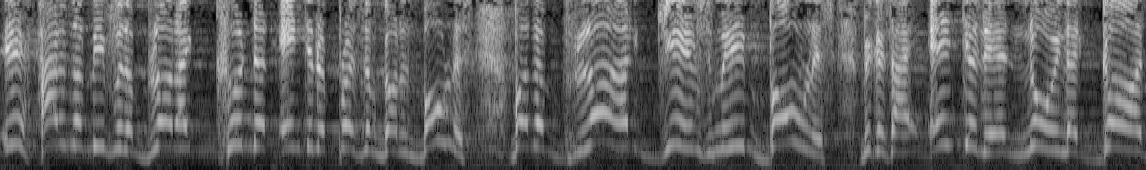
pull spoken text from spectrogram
it had not been for the blood, I could not enter the presence of God with boldness. But the blood gives me boldness because I enter there knowing that God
